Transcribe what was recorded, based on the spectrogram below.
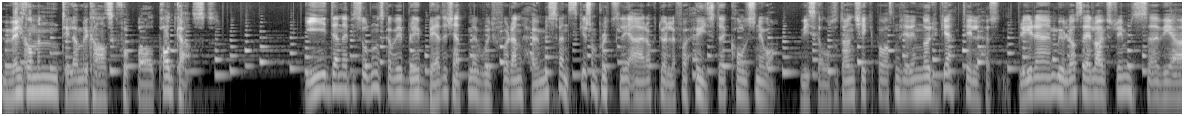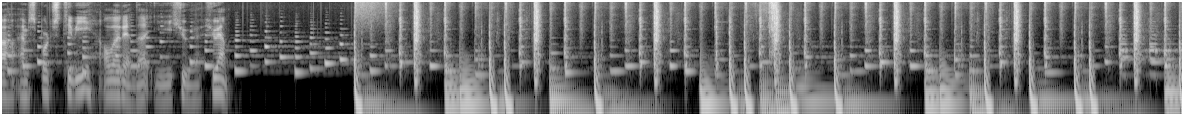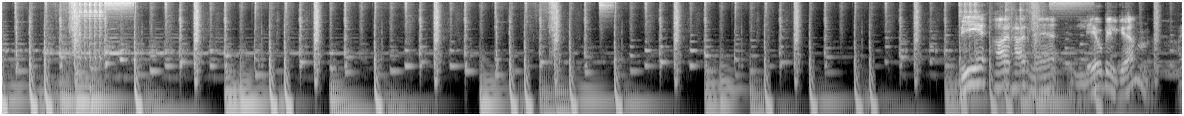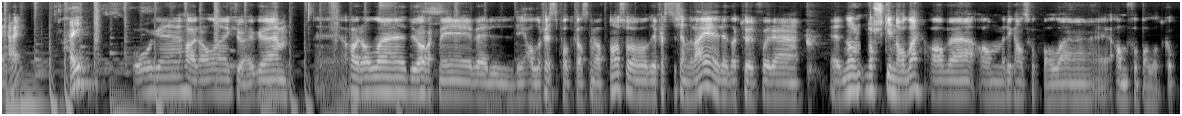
Velkommen til amerikansk fotballpodkast. I denne episoden skal vi bli bedre kjent med hvorfor det er en haug med svensker som plutselig er aktuelle for høyeste college-nivå. Vi skal også ta en kikk på hva som skjer i Norge til høsten. Blir det mulig å se livestreams via Amsports TV allerede i 2021? Her med Leo Bilgren. Hei, hei. Hei. Og eh, Harald Kruhaug. Eh, Harald, eh, du har vært med i vel de aller fleste podkastene vi har hatt nå, så de fleste kjenner deg. Redaktør for eh, nor- norsk innholdet av amerikansk fotball, amfotball.com.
